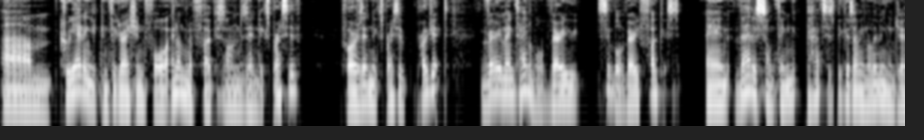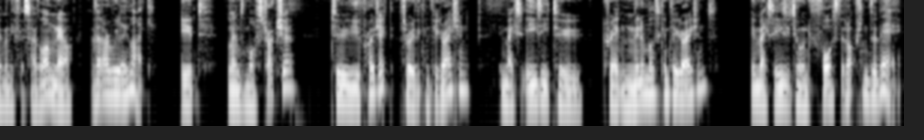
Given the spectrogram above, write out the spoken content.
um, creating a configuration for, and I'm going to focus on Zend Expressive for a Zend Expressive project, very maintainable, very simple, very focused. And that is something, perhaps it's because I've been living in Germany for so long now, that I really like. It lends more structure to your project through the configuration. It makes it easy to create minimalist configurations. It makes it easy to enforce that options are there.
